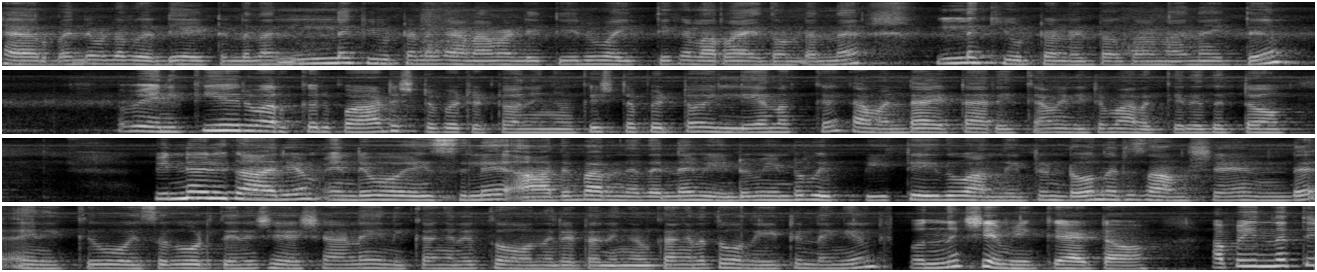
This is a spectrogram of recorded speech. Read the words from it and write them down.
ഹെയർ ബാൻഡ് ഇവിടെ റെഡി ആയിട്ടുണ്ട്. നല്ല ക്യൂട്ടാണ് കാണാൻ വേണ്ടിയിട്ട് ഒരു വൈറ്റ് കളറായതുകൊണ്ട് തന്നെ നല്ല ക്യൂട്ടാണ് കേട്ടോ കാണാനായിട്ട്. അപ്പോൾ എനിക്ക് ഈ ഒരു വർക്ക് ഒരുപാട് ഇഷ്ടപ്പെട്ടു കേട്ടോ നിങ്ങൾക്ക് ഇഷ്ടപ്പെട്ടോ ഇല്ലയെന്നൊക്കെ കമന്റായിട്ട് അറിയിക്കാൻ വേണ്ടിയിട്ട് മറക്കരുത് കേട്ടോ പിന്നെ ഒരു കാര്യം എന്റെ വോയിസിൽ ആദ്യം പറഞ്ഞത് തന്നെ വീണ്ടും വീണ്ടും റിപ്പീറ്റ് ചെയ്ത് വന്നിട്ടുണ്ടോ എന്നൊരു സംശയമുണ്ട്. എനിക്ക് വോയിസ് ഒക്കെ കൊടുത്തതിന് ശേഷമാണ് എനിക്ക് അങ്ങനെ തോന്നൽ കേട്ടോ. നിങ്ങൾക്ക് അങ്ങനെ തോന്നിയിട്ടുണ്ടെങ്കിൽ ഒന്ന് ക്ഷമിക്കുക കേട്ടോ. അപ്പോൾ ഇന്നത്തെ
